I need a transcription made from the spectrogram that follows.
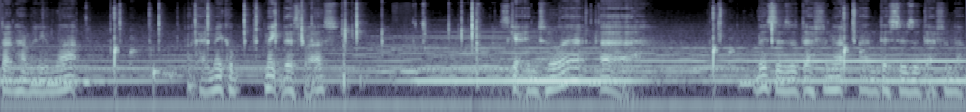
Don't have any of that. Okay, make a make this first. Let's get into it. Uh, this is a definite, and this is a definite.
